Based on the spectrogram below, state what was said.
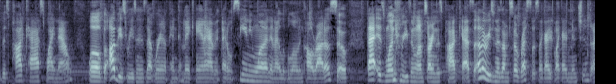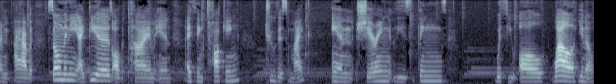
this podcast, why now? Well, the obvious reason is that we're in a pandemic and I haven't I don't see anyone and I live alone in Colorado. So that is one reason why I'm starting this podcast. The other reason is I'm so restless. Like I like I mentioned, I'm I have so many ideas all the time and I think talking to this mic and sharing these things with you all while, you know,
